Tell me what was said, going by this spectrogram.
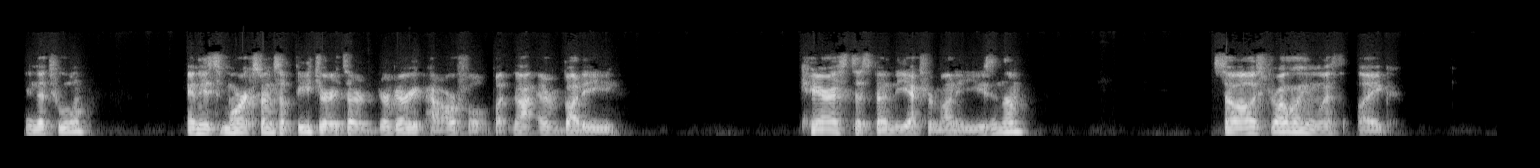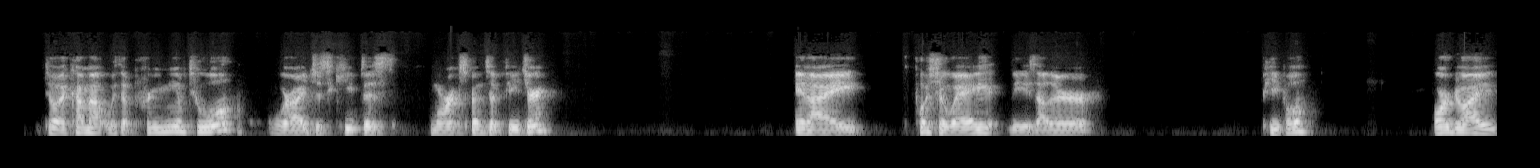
in the tool. And these more expensive features are they're very powerful, but not everybody cares to spend the extra money using them. So I was struggling with like, do I come out with a premium tool where I just keep this more expensive feature and I push away these other people or do I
